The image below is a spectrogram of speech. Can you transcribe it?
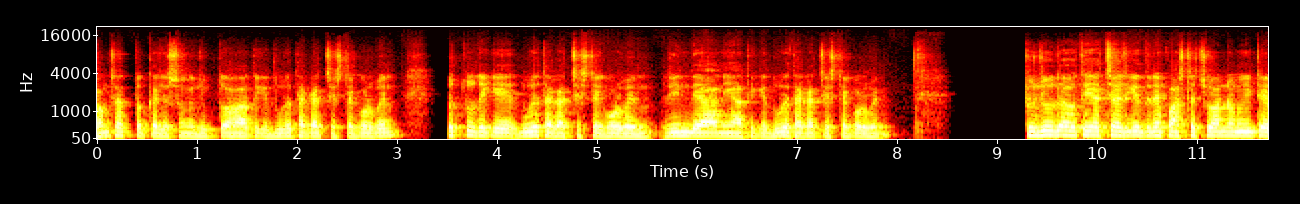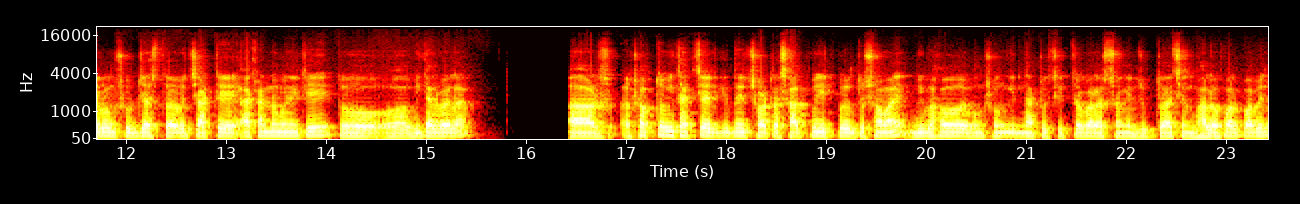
ধ্বংসাত্মক কাজের সঙ্গে যুক্ত হওয়া থেকে দূরে থাকার চেষ্টা করবেন, শত্রু থেকে দূরে থাকার চেষ্টা করবেন, ঋণ দেওয়া নেওয়া থেকে দূরে থাকার চেষ্টা করবেন। সূর্য উদয় হতে যাচ্ছে আজকের দিনে পাঁচটা চুয়ান্ন মিনিটে এবং সূর্যাস্ত হবে চারটে একান্ন মিনিটে, তো বিকালবেলা। আর সপ্তমী থাকছে আজকের দিনে ছটা সাত মিনিট পর্যন্ত সময়। বিবাহ এবং সংগীত, নাটক, চিত্রকলার সঙ্গে যুক্ত আছেন, ভালো ফল পাবেন।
